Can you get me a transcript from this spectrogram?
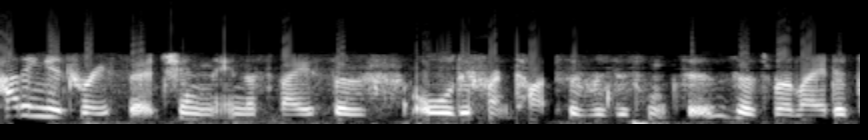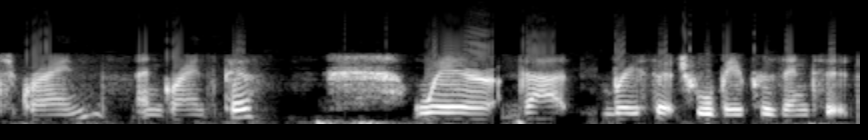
cutting edge research in, in the space of all different types of resistances as related to grains and grains pests where that research will be presented.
